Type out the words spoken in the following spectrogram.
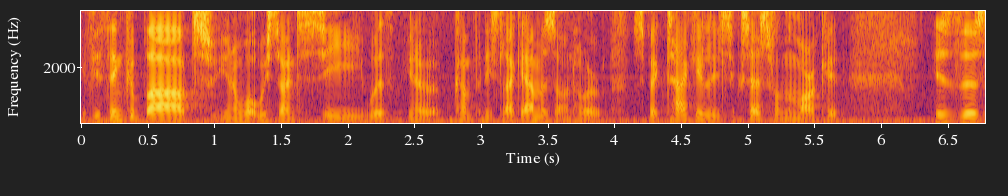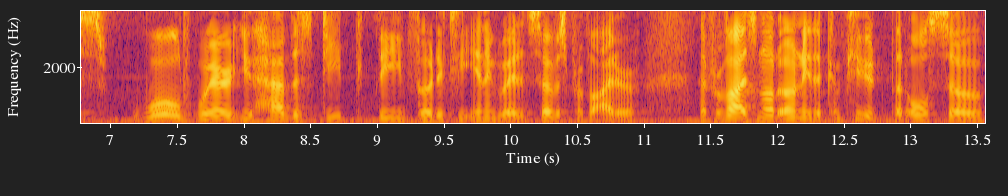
If you think about you know, what we're starting to see with you know, companies like Amazon who are spectacularly successful in the market, is this world where you have this deeply vertically integrated service provider that provides not only the compute but also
